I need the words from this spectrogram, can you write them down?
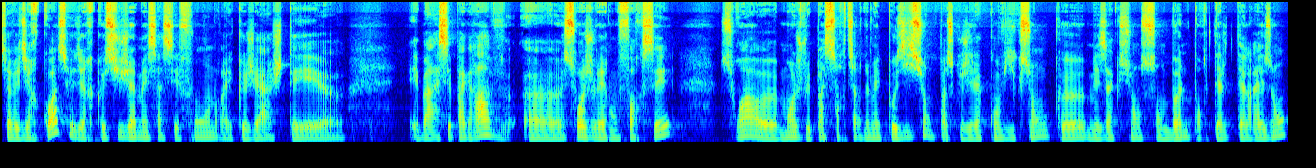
Ça veut dire quoi? Ça veut dire que si jamais ça s'effondre et que j'ai acheté, euh, eh ben, c'est pas grave. Euh, soit je vais renforcer, soit euh, moi je vais pas sortir de mes positions parce que j'ai la conviction que mes actions sont bonnes pour telle telle raison.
